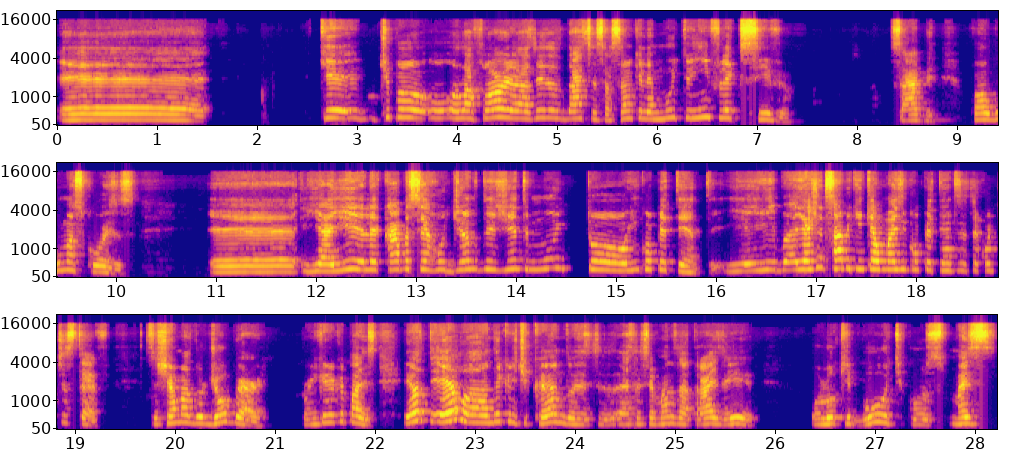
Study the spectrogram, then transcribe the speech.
É, que, tipo, o, o LaFleur às vezes dá a sensação que ele é muito inflexível, sabe? Com algumas coisas. É, e aí ele acaba se arrodeando de gente muito incompetente. E, e, e a gente sabe quem que é o mais incompetente desse coach staff. Se chama do Joe Barry, por incrível que pareça. Eu, eu andei criticando essas semanas atrás aí o Luke Butkus, mas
